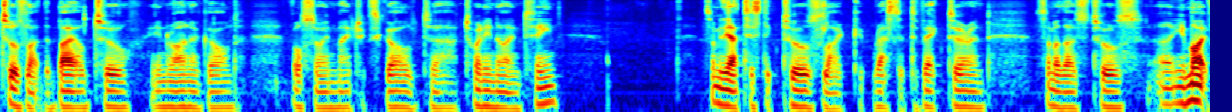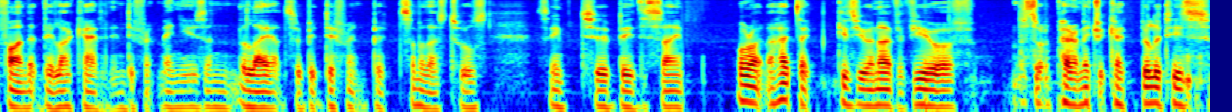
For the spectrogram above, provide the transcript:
Tools like the Bailed tool in Rhino Gold, also in Matrix Gold uh, 2019. Some of the artistic tools like Raster to Vector and some of those tools, uh, you might find that they're located in different menus and the layouts are a bit different, but some of those tools seem to be the same. Alright, I hope that gives you an overview of the sort of parametric capabilities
